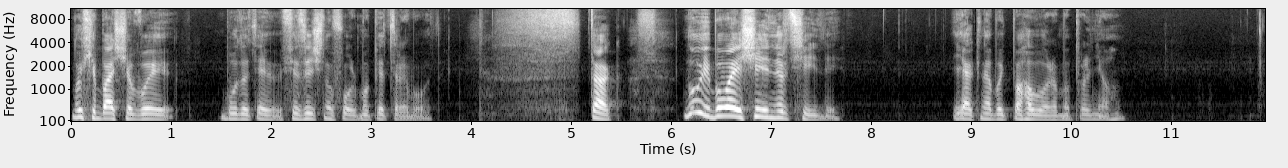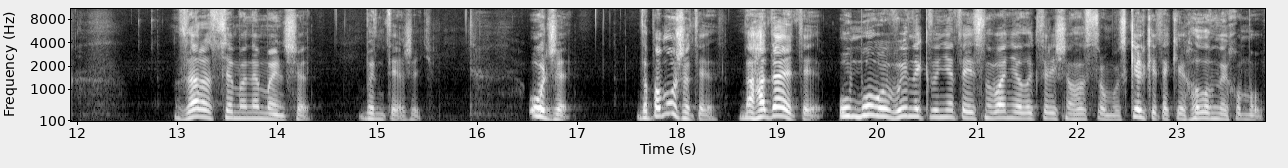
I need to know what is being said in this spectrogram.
Ну, хіба що ви будете фізичну форму підтримувати. Так. Ну і буває ще інерційний. Як-небудь поговоримо про нього. Зараз це мене менше бентежить. Отже, допоможете? Нагадаєте, умови виникнення та існування електричного струму. Скільки таких головних умов?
